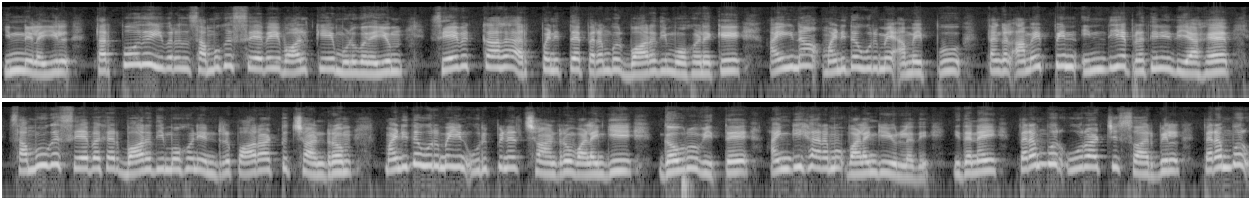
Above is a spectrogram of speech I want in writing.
இந்நிலையில் தற்போது இவரது சமூக சேவை வாழ்க்கையை முழுவதையும் சேவைக்காக அர்ப்பணித்த பெரம்பூர் பாரதி மோகனுக்கு ஐநா மனித உரிமை அமைப்பு தங்கள் அமைப்பின் இந்திய பிரதிநிதியாக சமூக சேவகர் பாரதி மோகன் என்று பாராட்டுச் சான்றும் மனித உரிமையின் உறுப்பினர் சான்றும் வழங்கி கௌரவித்து அங்கீகாரமும் வழங்கியுள்ளது. இதனை பெரம்பூர் ஊராட்சி சார்பில் பெரம்பூர்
